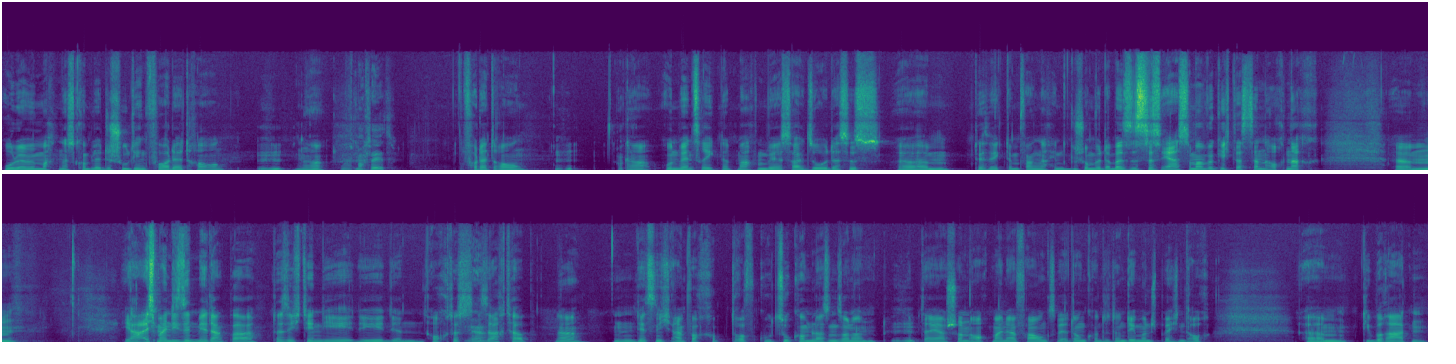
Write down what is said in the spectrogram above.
oder wir machen das komplette Shooting vor der Trauung, Mhm. ja, Was macht er jetzt? vor der Trauung. Mhm. Okay. Ja, und wenn es regnet, machen wir es halt so, dass es ähm, der Sektempfang nach hinten geschoben wird. Aber es ist das erste Mal wirklich, dass dann auch nach ähm, ja, ich meine, die sind mir dankbar, dass ich denen die, die, den auch das Ja. gesagt habe. Ne? Und jetzt nicht einfach drauf gut zukommen lassen, sondern Mhm. da ja schon auch meine Erfahrungswerte und konnte dann dementsprechend auch ähm, die beraten.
